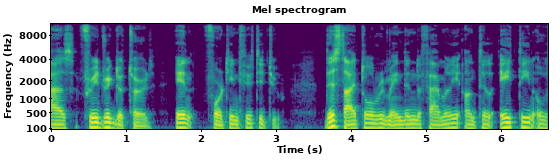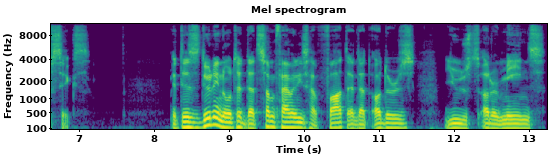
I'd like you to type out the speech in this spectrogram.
as Friedrich III in 1452. This title remained in the family until 1806. It is duly noted that some families have fought and that others used other means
